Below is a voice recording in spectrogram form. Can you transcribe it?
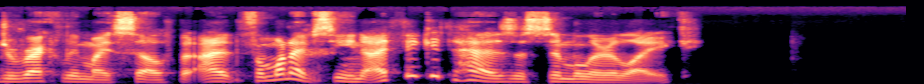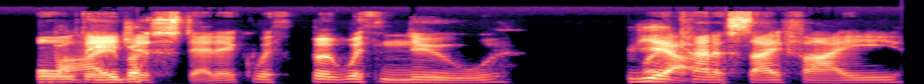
directly myself, but I, from what I've seen, I think it has a similar like old age aesthetic with but with new like Yeah, kind of sci-fi.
